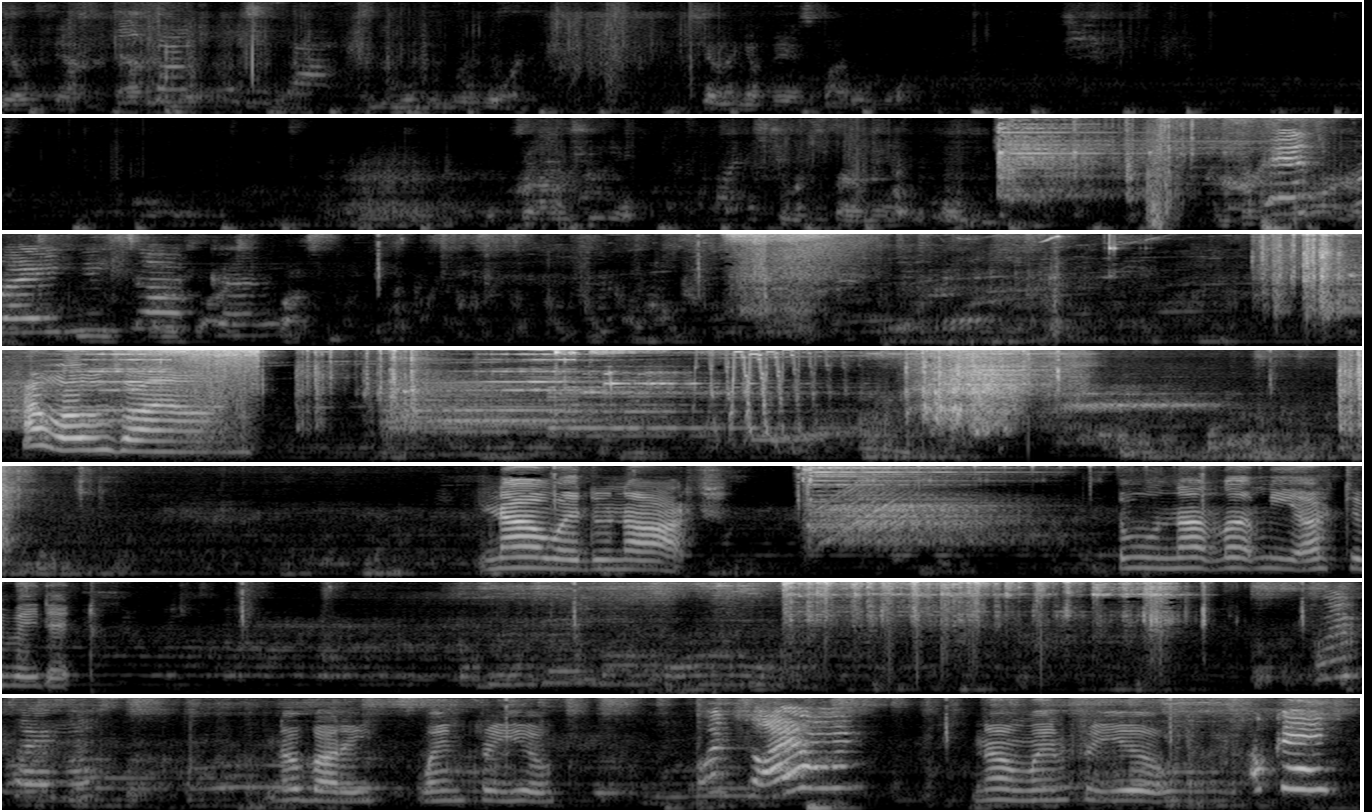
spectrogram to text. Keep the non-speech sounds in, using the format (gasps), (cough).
kill him at the river, and you will be rewarded. Killing a man is my reward. The crown jewel to experiment with. It's raining seconds. Hello, Zion. No, I do not. It will not let me activate it. Nobody. Waiting for you. What's Zion? No, waiting for you. Okay.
